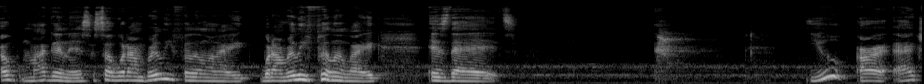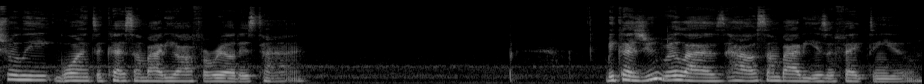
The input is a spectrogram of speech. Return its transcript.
oh my goodness. So what I'm really feeling like what I'm really feeling like is that you are actually going to cut somebody off for real this time. Because you realize how somebody is affecting you.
